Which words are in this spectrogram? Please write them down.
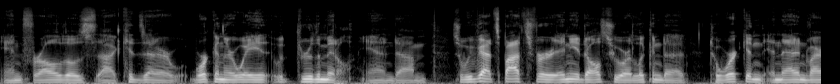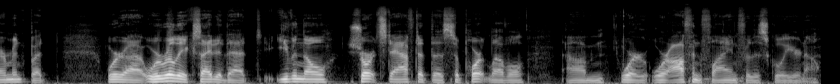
and for all of those uh, kids that are working their way through the middle. And um, so we've got spots for any adults who are looking to, to work in, in that environment. But we're, uh, we're really excited that even though short staffed at the support level, um, we're, we're often flying for the school year now.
